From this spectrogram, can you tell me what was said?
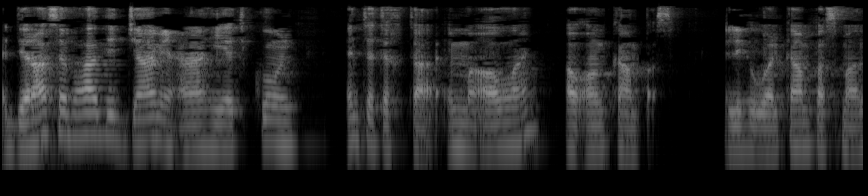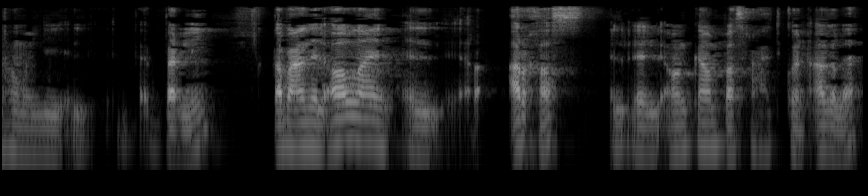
الدراسة بهذه الجامعة هي تكون أنت تختار إما أونلاين أو on campus اللي هو ال campus مالهم اللي برلين. طبعا الأونلاين أرخص ال on campus راح تكون أغلى.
